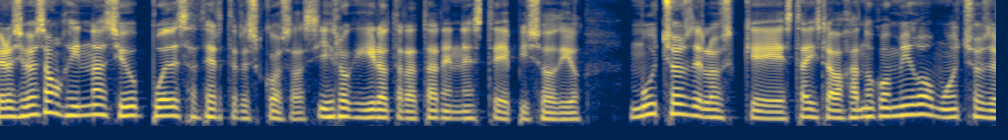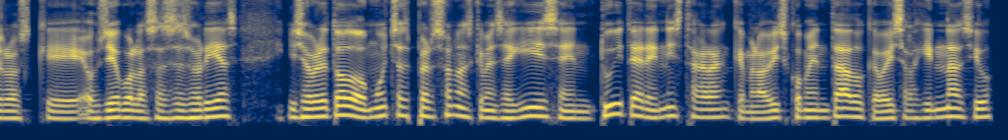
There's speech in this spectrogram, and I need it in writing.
Pero si vas a un gimnasio puedes hacer tres cosas y es lo que quiero tratar en este episodio. Muchos de los que estáis trabajando conmigo, muchos de los que os llevo las asesorías y sobre todo muchas personas que me seguís en Twitter, en Instagram, que me lo habéis comentado, que vais al gimnasio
